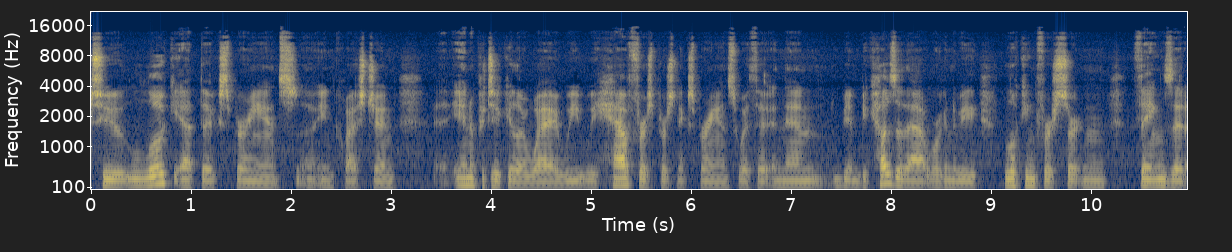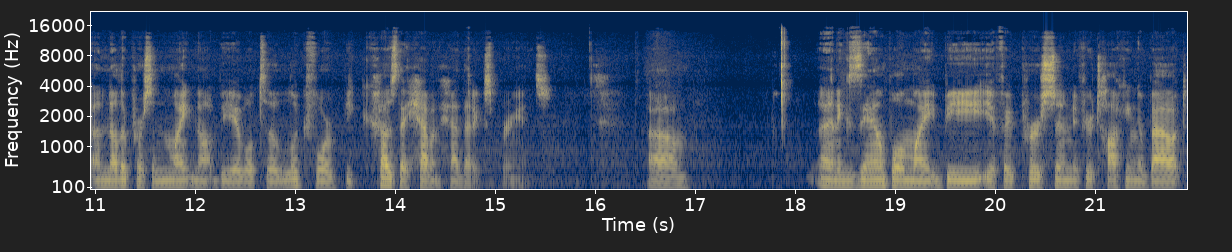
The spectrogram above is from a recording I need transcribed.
to look at the experience uh, in question in a particular way. We, we have first person experience with it, and then because of that, we're going to be looking for certain things that another person might not be able to look for because they haven't had that experience. Um, an example might be if a person, if you're talking about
